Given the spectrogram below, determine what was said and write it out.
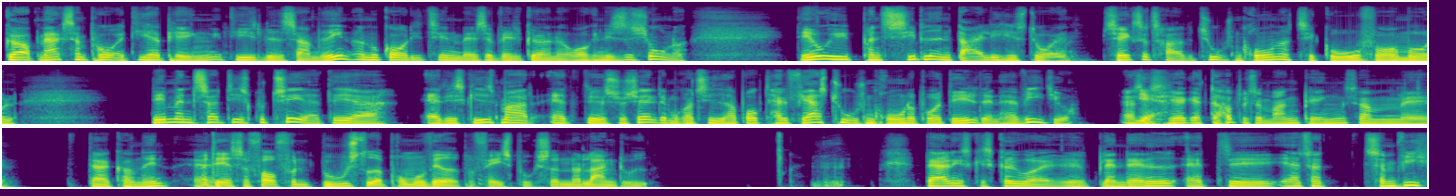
gør opmærksom på, at de her penge, de er blevet samlet ind, og nu går de til en masse velgørende organisationer. Det er jo i princippet en dejlig historie. 36.000 kroner til gode formål. Det man så diskuterer, det er, er det skidesmart, at øh, Socialdemokratiet har brugt 70.000 kroner på at dele den her video? Altså ja. cirka dobbelt så mange penge, som øh, der er kommet ind. Og det er så for at få den boostet og promoveret på Facebook, så den når langt ud. Berlingske skriver øh, blandt andet, at øh, altså, som vi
